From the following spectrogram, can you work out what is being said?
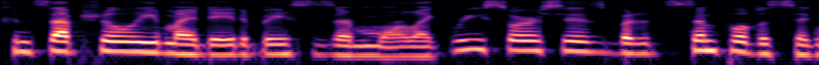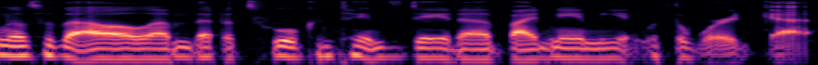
Conceptually, my databases are more like resources, but it's simple to signal to the LLM that a tool contains data by naming it with the word get.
